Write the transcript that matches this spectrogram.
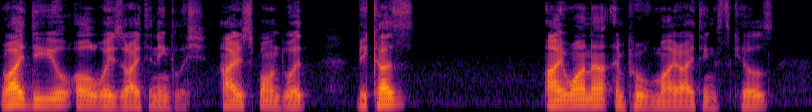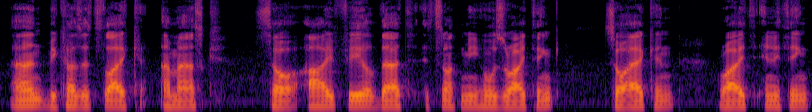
why do you always write in English? I respond with, because I wanna improve my writing skills and because it's like a mask. So I feel that it's not me who's writing, so I can write anything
